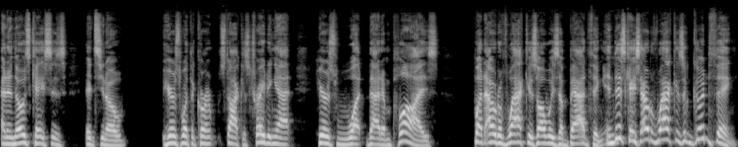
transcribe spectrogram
And in those cases, it's, you know, here's what the current stock is trading at, here's what that implies. But out of whack is always a bad thing. In this case, out of whack is a good thing.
